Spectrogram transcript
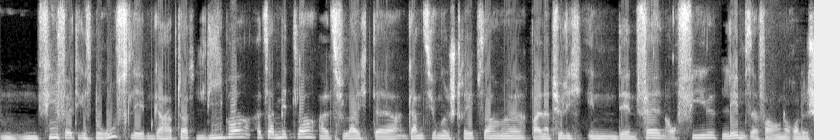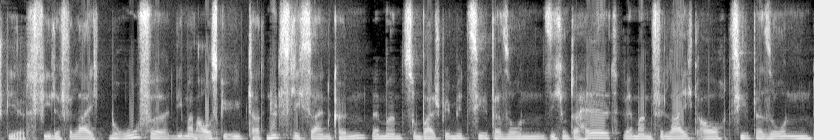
ein vielfältiges Berufsleben gehabt hat, lieber als Ermittler, als vielleicht der ganz junge, strebsame, weil natürlich in den Fällen auch viel Lebenserfahrung eine Rolle spielt, viele vielleicht Berufe, die man ausgeübt hat, nützlich sein können, wenn man zum Beispiel mit Zielpersonen sich unterhält, wenn man vielleicht auch Zielpersonen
